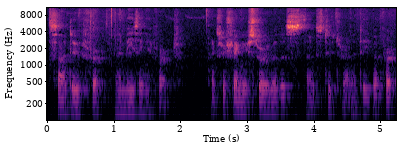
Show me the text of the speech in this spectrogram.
Sadhu for an amazing effort. Thanks for sharing your story with us. Thanks to Taratnadeva for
